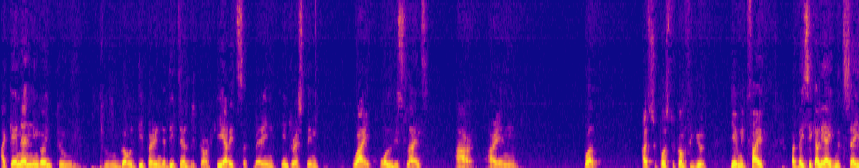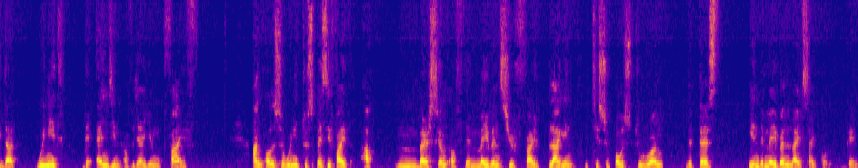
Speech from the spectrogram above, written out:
Again, I'm going to, to go deeper in the detail because here it's very interesting why all these lines are, are in, well, are supposed to configure JUnit 5. But basically, I would say that we need the engine of JUnit 5, and also we need to specify a mm, version of the Maven Surefire plugin, which is supposed to run the test in the Maven lifecycle. Okay.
